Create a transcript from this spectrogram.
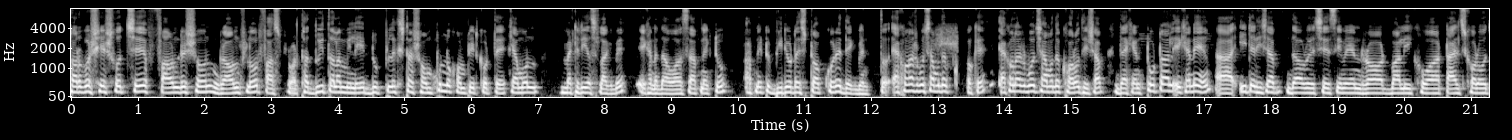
সর্বশেষ হচ্ছে foundation ground floor first floor অর্থাৎ দুই তলা মিলে ডুপ্লেক্সটা সম্পূর্ণ কমপ্লিট করতে কেমন ম্যাটেরিয়ালস লাগবে? এখানে দেওয়া আছে, আপনি একটু আপনি একটু ভিডিওটা স্টপ করে দেখবেন। তো এখন আসব হচ্ছে আমাদের ওকে এখন আসব হচ্ছে আমাদের খরচ হিসাব। দেখেন টোটাল এখানে ইটের হিসাব দেওয়া রয়েছে সিমেন্ট রড বালি, খোয়া টাইলস খরচ,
